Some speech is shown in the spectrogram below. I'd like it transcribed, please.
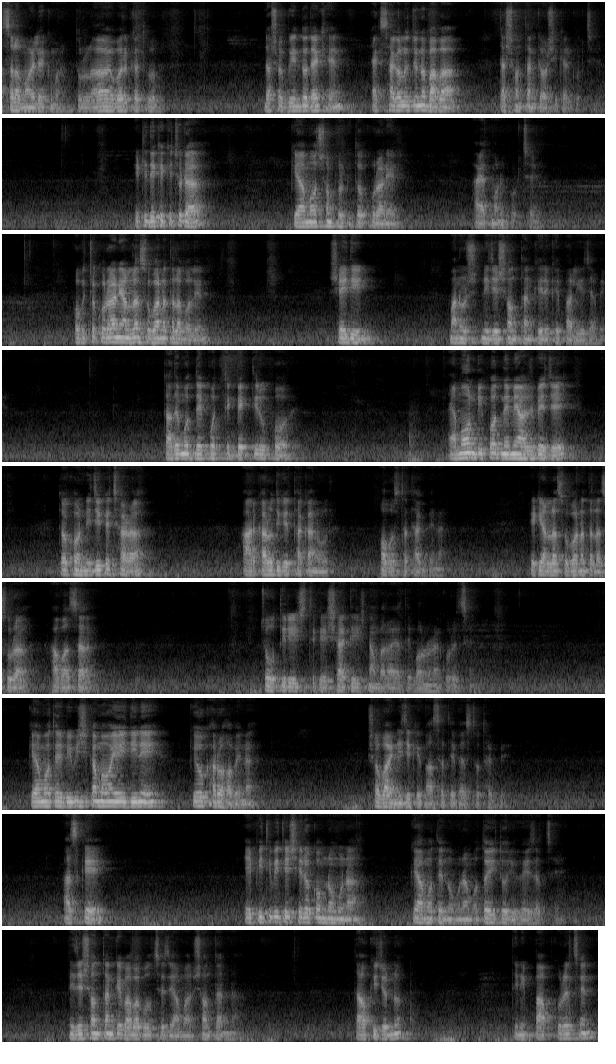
আসসালামু আলাইকুম রহমতুল্লাহ বরকাত দর্শকবৃন্দ, দেখেন, এক ছাগলের জন্য বাবা তার সন্তানকে অস্বীকার করছে। এটি দেখে কিছুটা কেয়ামত সম্পর্কিত কোরআনের আয়াত মনে পড়ছে। পবিত্র কোরআনে আল্লাহ সুবাহতালা বলেন, সেই দিন মানুষ নিজের সন্তানকে রেখে পালিয়ে যাবে। তাদের মধ্যে প্রত্যেক ব্যক্তির উপর এমন বিপদ নেমে আসবে যে তখন নিজেকে ছাড়া আর কারও দিকে তাকানোর অবস্থা থাকবে না। এটি আল্লাহ সুবাহতাল্লাহ সুরা আবাসার চৌত্রিশ থেকে সাঁত্রিশ নাম্বার আয়াতে বর্ণনা করেছেন কেয়ামতের বিভীষিকাময় এই দিনে কেউ কারও হবে না। সবাই নিজেকে বাঁচাতে ব্যস্ত থাকবে। আজকে এই পৃথিবীতে সেরকম নমুনা, কেয়ামতের নমুনা মতোই তৈরি হয়ে যাচ্ছে। নিজের সন্তানকে বাবা বলছে যে, আমার সন্তান না। তাও কি জন্য? তিনি পাপ করেছেন,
